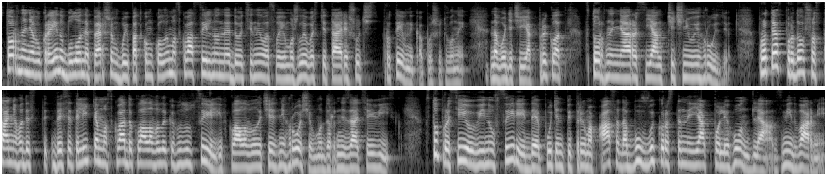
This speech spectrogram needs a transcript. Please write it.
вторгнення в Україну було не першим випадком, коли Москва сильно недооцінила свої можливості та рішучість противника. Пишуть вони, наводячи як приклад вторгнення росіян в Чечню і Грузію. Проте, впродовж останнього десятиліття Москва доклала великих зусиль і вклала величезні гроші в модернізацію військ. Вступ Росії у війну в Сирії, де Путін підтримав Асада, був використаний як полігон для змін в армії.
